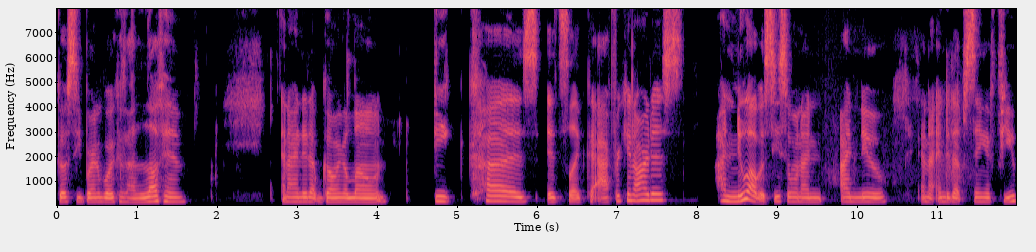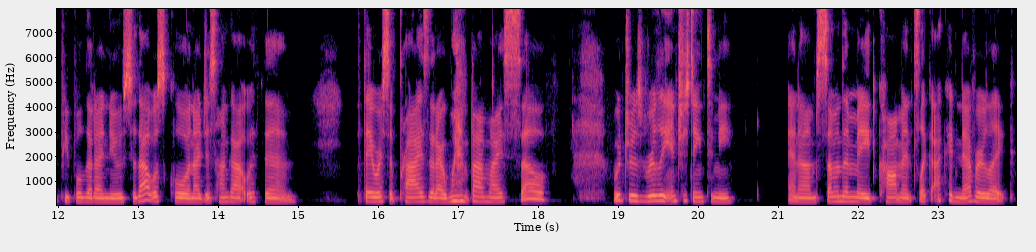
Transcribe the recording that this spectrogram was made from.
go see Burna Boy because I love him and I ended up going alone because it's like an African artist. I knew I would see someone I I knew, and I ended up seeing a few people that I knew, so that was cool, and I just hung out with them. They were surprised that I went by myself, which was really interesting to me. And um, some of them made comments like I could never like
